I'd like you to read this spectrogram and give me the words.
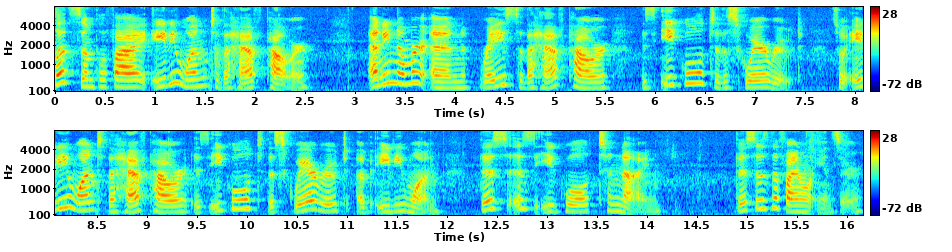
Let's simplify 81 to the half power. Any number n raised to the half power is equal to the square root. So 81 to the half power is equal to the square root of 81. This is equal to 9. This is the final answer.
